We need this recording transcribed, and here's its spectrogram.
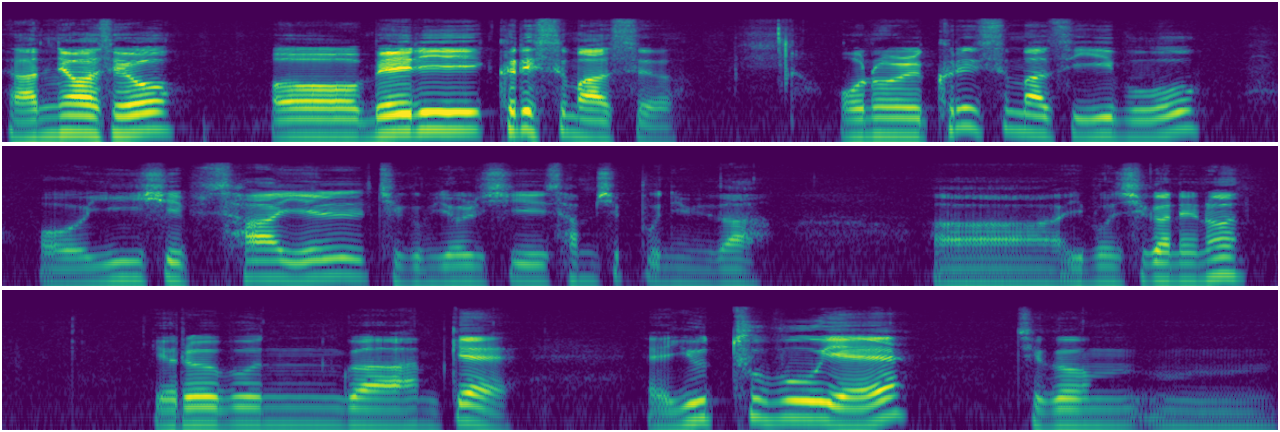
자, 안녕하세요. 어, 메리 크리스마스. 오늘 크리스마스 이브 어, 24일 지금 10시 30분입니다. 아, 이번 시간에는 여러분과 함께 유튜브에 지금 음,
